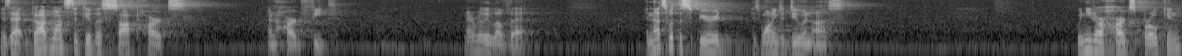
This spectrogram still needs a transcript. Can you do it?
is that God wants to give us soft hearts and hard feet. And I really love that. And that's what the Spirit is wanting to do in us. We need our hearts broken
